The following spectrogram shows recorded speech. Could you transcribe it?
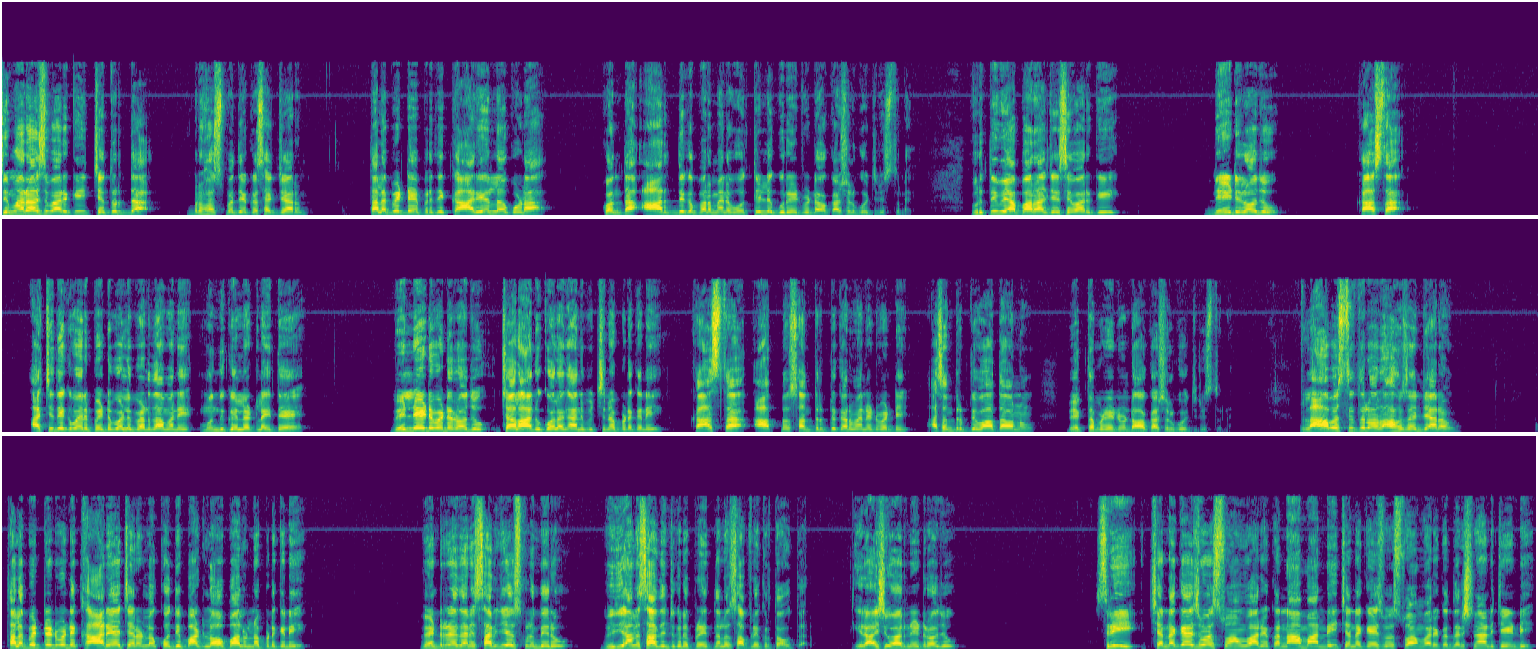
సింహరాశి వారికి చతుర్థ బృహస్పతి యొక్క సంచారం. తలపెట్టే ప్రతి కార్యంలో కూడా కొంత ఆర్థికపరమైన ఒత్తిళ్ళకు గురయ్యేటువంటి అవకాశాలు గోచరిస్తున్నాయి. వృత్తి వ్యాపారాలు చేసేవారికి నేటి రోజు కాస్త అత్యధికమైన పెట్టుబడులు పెడదామని ముందుకెళ్ళినట్లయితే వెళ్ళేటువంటి రోజు చాలా అనుకూలంగా అనిపించినప్పటికీ కాస్త ఆత్మ సంతృప్తికరమైనటువంటి అసంతృప్తి వాతావరణం వ్యక్తపడేటువంటి అవకాశాలు గోచరిస్తున్నాయి. లాభస్థితిలో రాహు సంచారం తలపెట్టేటువంటి కార్యాచరణలో కొద్దిపాటి లోపాలు ఉన్నప్పటికీ వెంటనే దాన్ని సరిచేసుకుని మీరు విజయాన్ని సాధించుకునే ప్రయత్నంలో సఫలీకృతం అవుతారు. ఈ రాశివారు నేటి రోజు శ్రీ చెన్నకేశ్వర స్వామి వారి యొక్క నామాన్ని చెన్నకేశ్వర స్వామి వారి యొక్క దర్శనాన్ని చేయండి.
